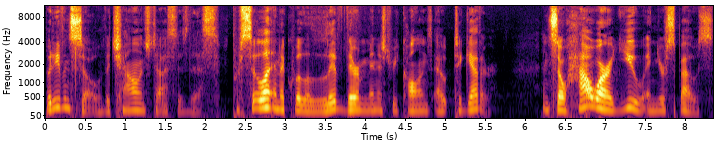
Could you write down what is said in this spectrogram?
But even so, the challenge to us is this Priscilla and Aquila lived their ministry callings out together. And so, how are you and your spouse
